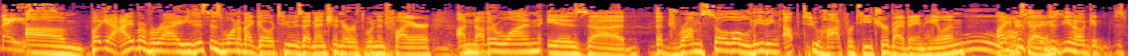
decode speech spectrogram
Mace. Um, but yeah, I have a variety. This is one of my go-tos. I mentioned Earth, Wind, and Fire. Another one is uh, the drum solo leading up to "Hot for Teacher" by Van Halen. Ooh, like just, okay. like just you know, get just.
